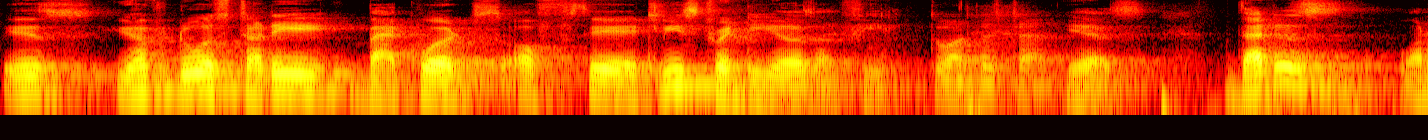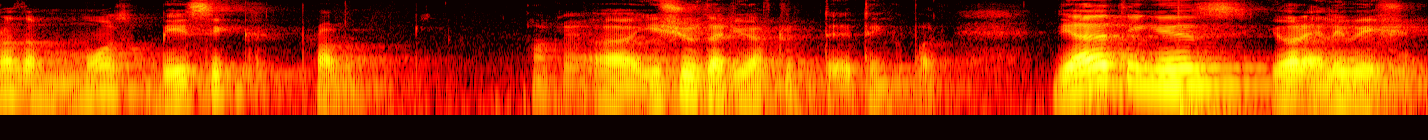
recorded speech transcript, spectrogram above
Is you have to do a study backwards of say at least 20 years, I feel. To understand. Yes. That is one of the most basic problems, Okay. uh, issues that you have to th- think about. The other thing is your elevation.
